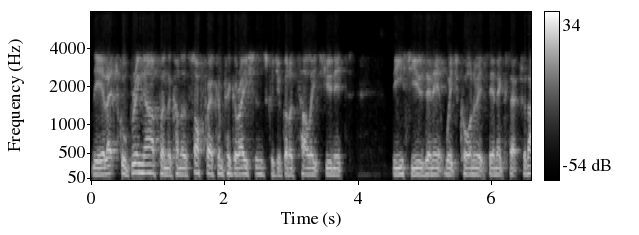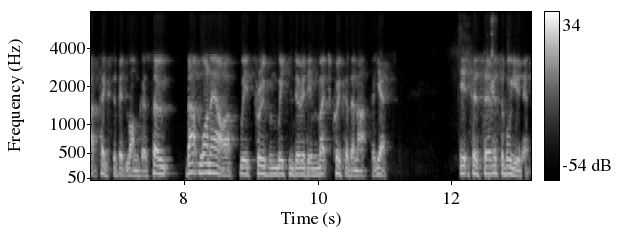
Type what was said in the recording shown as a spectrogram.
the electrical bring up and the kind of software configurations, because you've got to tell each unit the ECUs in it, which corner it's in, etc. That takes a bit longer. So that one hour, we've proven we can do it in much quicker than that. But yes, it's a serviceable unit.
